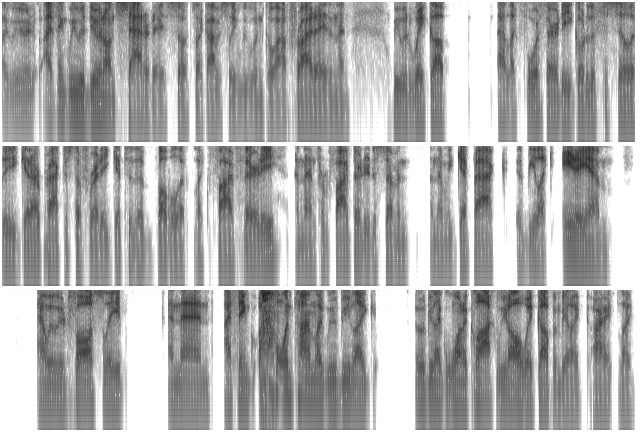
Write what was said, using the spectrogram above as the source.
like we would i think we would do it on saturdays so it's like obviously we wouldn't go out friday and then we would wake up at like 4.30 go to the facility get our practice stuff ready get to the bubble at like 5.30 and then from 5.30 to 7 and then we get back it'd be like 8 a.m and we would fall asleep and then i think one time like we would be like it would be like one o'clock. We'd all wake up and be like, "All right, like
